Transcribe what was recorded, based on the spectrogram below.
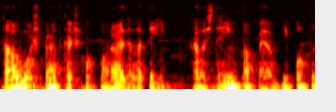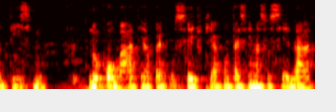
Tá? Algumas práticas corporais elas têm, elas têm um papel importantíssimo no combate ao preconceito que acontecem na sociedade,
